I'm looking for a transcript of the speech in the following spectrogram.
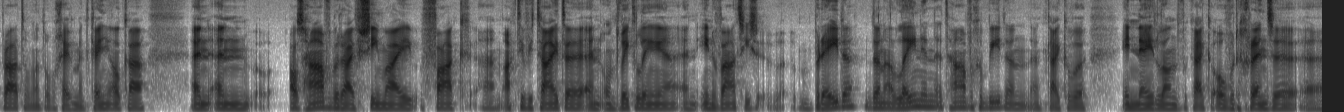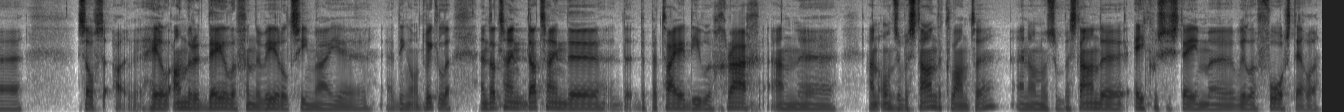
praten, want op een gegeven moment ken je elkaar. En, en als havenbedrijf zien wij vaak ehm, activiteiten en ontwikkelingen en innovaties breder dan alleen in het havengebied. Dan, dan kijken we in Nederland, we kijken over de grenzen. eh, zelfs eh, heel andere delen van de wereld zien wij eh, eh, dingen ontwikkelen. En dat zijn, dat zijn de, de, de partijen die we graag aan, eh, aan onze bestaande klanten en aan onze bestaande ecosysteem eh, willen voorstellen.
